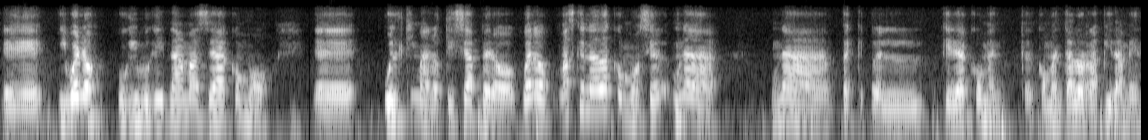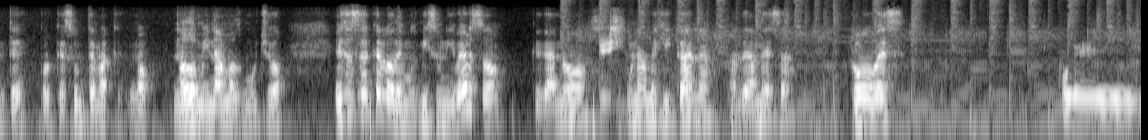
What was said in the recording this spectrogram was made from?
Eh, y bueno, Ugi Bugi, nada más ya como eh, última noticia, pero bueno, más que nada como una una quería comentarlo rápidamente porque es un tema que no, no dominamos mucho. Es acerca de lo de Miss Universo, que ganó una mexicana, Andrea Mesa. ¿Cómo ves? Pues,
